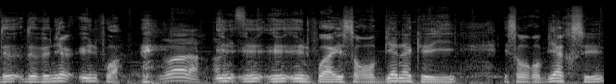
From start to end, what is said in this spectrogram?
de, de venir une fois. Voilà. Une, une- une fois, ils seront bien accueillis, ils seront bien reçus.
